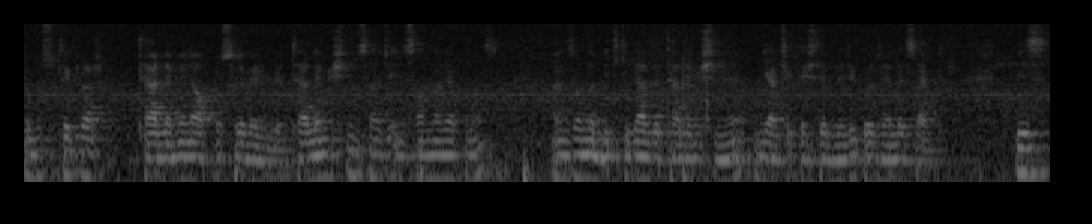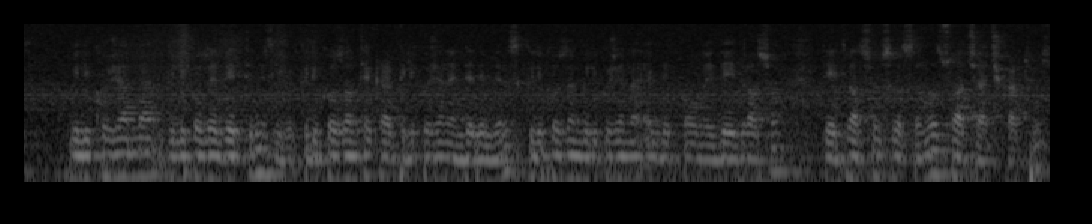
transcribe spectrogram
ve bu su tekrar terlemeyle atmosfere veriliyor. Terleme işini sadece insanlar yapmaz. Aynı zamanda bitkiler de terleme işini gerçekleştirebilecek özelliğe sahiptir. Biz glikojenden glikoz elde ettiğimiz gibi glikozdan tekrar glikojen elde edebiliriz. Glikozdan glikojenden elde etme olayı dehidrasyon. Dehidrasyon sırasında da su açığa çıkartıyoruz.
